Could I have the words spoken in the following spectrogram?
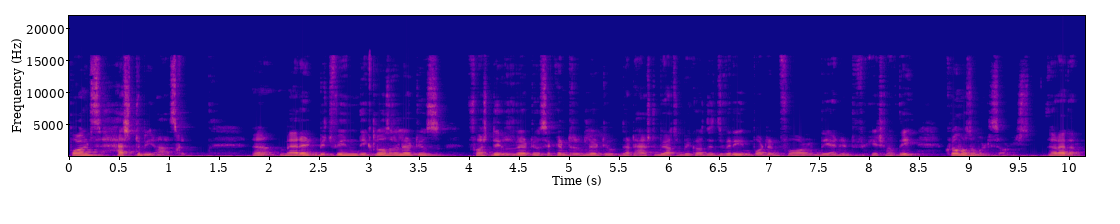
points has to be asked. Uh, married between the close relatives, first degree relative, secondary relative, that has to be asked because it's very important for the identification of the chromosomal disorders, rather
